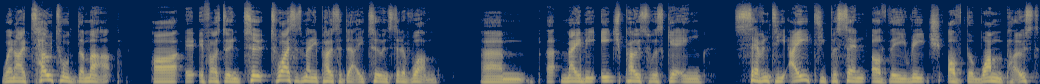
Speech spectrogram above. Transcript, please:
when I totaled them up, uh, if I was doing two, twice as many posts a day, two instead of one, um, uh, maybe each post was getting 70, 80% of the reach of the one post.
